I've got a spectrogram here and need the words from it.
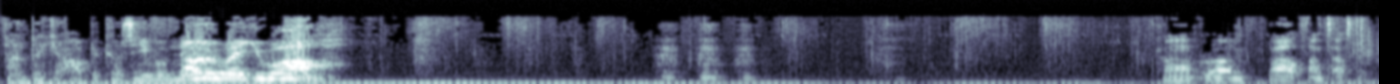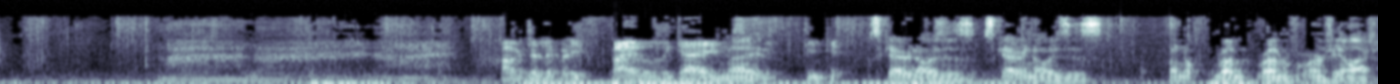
Don't pick it up because he will know where you are. Can't run. Well, fantastic. I would deliberately fail the game so we didn't get. Scary noises. Scary noises. Run up. Run. Run. Run for your life.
